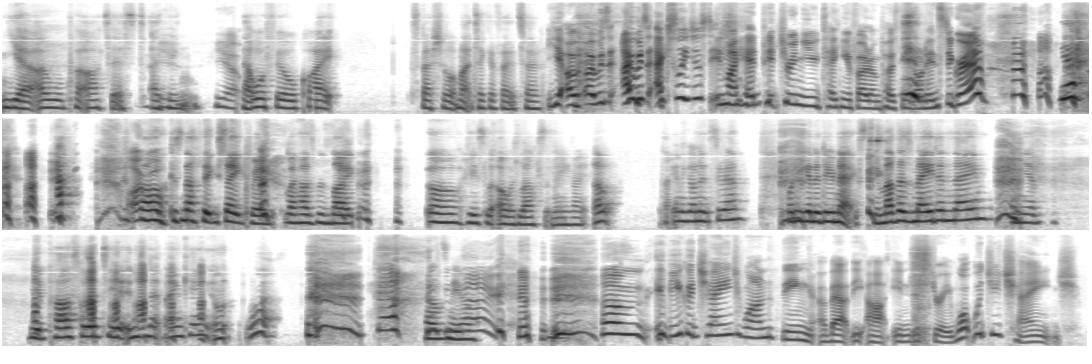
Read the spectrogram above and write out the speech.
yeah i will put artist i Yeah. think yeah. that will feel quite special. I might take a photo. Yeah I, I was i was actually just in my head picturing you taking a photo and posting it on instagram. Yeah. I oh because nothing's sacred. My husband's like oh he's always laughs at me like oh is that gonna go on instagram? What are you gonna do next? Your mother's maiden name and your your password to your internet banking? What Tells me um, if you could change one thing about the art industry, what would you change?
